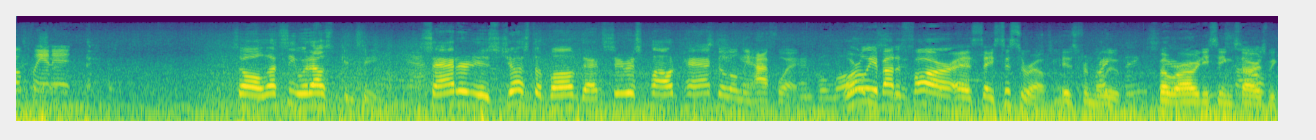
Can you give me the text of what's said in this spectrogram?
Oh, planet. So let's see what else we can see. Saturn is just above that cirrus cloud patch. Still only halfway. We're only about as far as, say, Cicero is from the loop. But we're already seeing stars we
